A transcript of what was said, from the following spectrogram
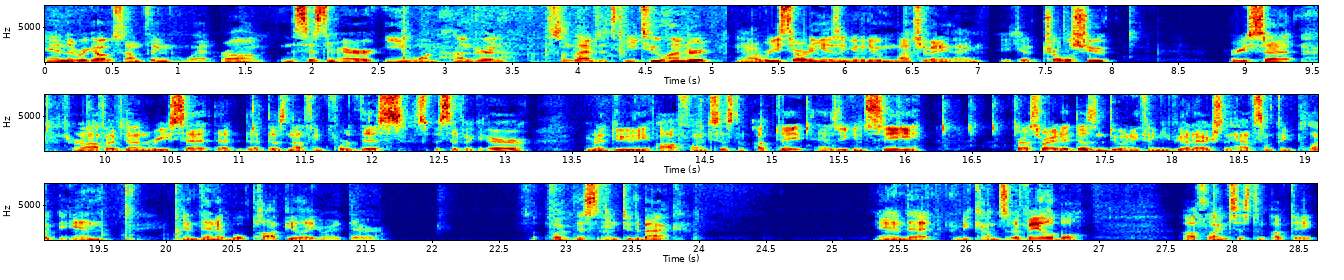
And there we go, something went wrong. The system error E100, sometimes it's E200. Now restarting isn't gonna do much of anything. You could troubleshoot, reset, turn off, I've done reset. That, that does nothing for this specific error. I'm gonna do the offline system update. As you can see, press right, it doesn't do anything. You've gotta actually have something plugged in and then it will populate right there. So plug this into the back and that becomes available offline system update.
